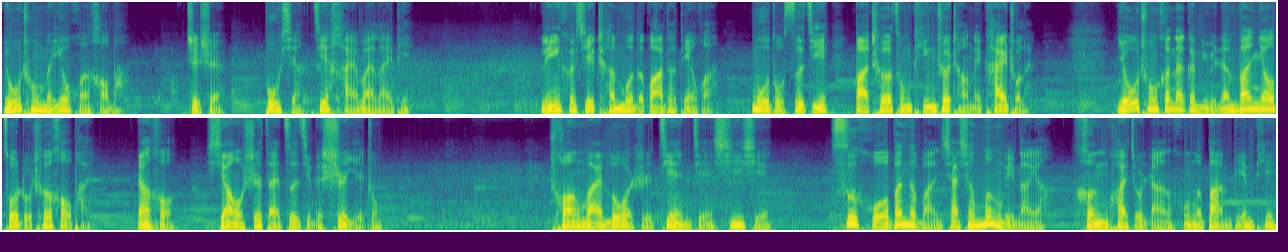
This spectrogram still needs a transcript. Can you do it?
尤虫没有换号码，只是不想接海外来电。林和熙沉默地挂掉电话，目睹司机把车从停车场内开出来。尤虫和那个女人弯腰坐入车后排，然后消失在自己的视野中。窗外落日渐渐西斜，似火般的晚霞像梦里那样，很快就染红了半边天。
